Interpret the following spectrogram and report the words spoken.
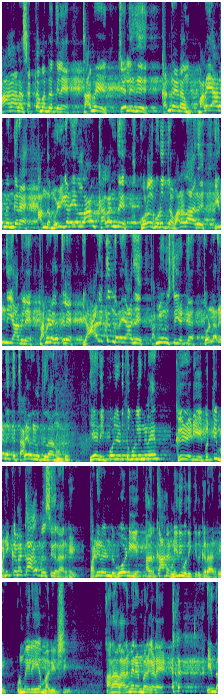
மாகாண சட்டமன்றத்திலே தமிழ் தெலுங்கு கன்னடம் மலையாளம் என்கிற அந்த மொழிகளையெல்லாம் கலந்து குரல் கொடுத்த வரலாறு இந்தியாவிலே தமிழகத்திலே யாருக்கும் கிடையாது. கம்யூனிஸ்ட் இயக்க தொண்டர்களுக்கு தலைவர்களுக்கு தான் உண்டு. ஏன் இப்போது எடுத்துக்கொள்ளுங்களேன் கீழடியை பற்றி மணிக்கணக்காக பேசுகிறார்கள். பனிரெண்டு கோடி அதற்காக நிதி ஒதுக்கி இருக்கிறார்கள் உண்மையிலேயே மகிழ்ச்சி. ஆனால் அருமை நண்பர்களே இந்த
